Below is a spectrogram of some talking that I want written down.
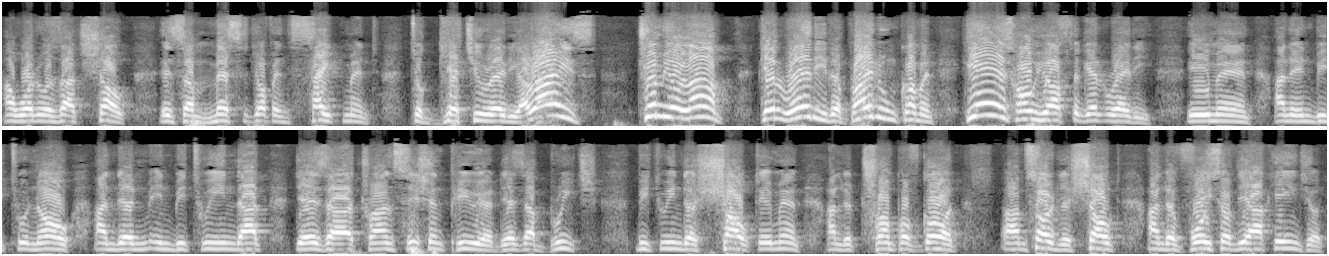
And what was that shout? It's a message of incitement to get you ready. Arise! Trim your lamp. Get ready. The bridegroom coming. Here's how you have to get ready. Amen. And in between now, and then in between that, there's a transition period. There's a breach between the shout, amen, and the trump of God. I'm sorry, the shout and the voice of the archangel.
